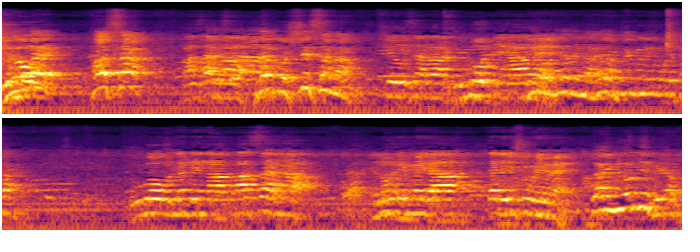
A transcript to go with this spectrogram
刘各位。55လက်ကို85 65ဒူဘောတင်လာမယ်ဒီလိုလက်တင်လာဟဲ့ပြင်ကလေးကိုလက်ထားဒူဘောလက်တင်လာ55ဒီလိုနေမိတာတက်လေးရှူနေမယ်ကြိုင်မျိုးမြင့်ပြရအောင်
